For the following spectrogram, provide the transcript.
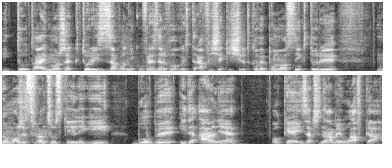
I tutaj może któryś z zawodników rezerwowych trafi jakiś środkowy pomocnik, który no może z francuskiej ligi byłoby idealnie. Okej, zaczynamy. Ławka.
